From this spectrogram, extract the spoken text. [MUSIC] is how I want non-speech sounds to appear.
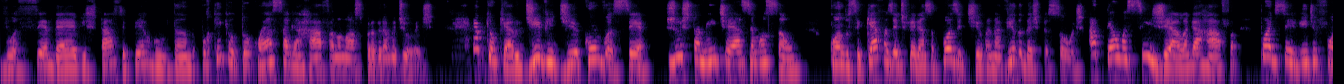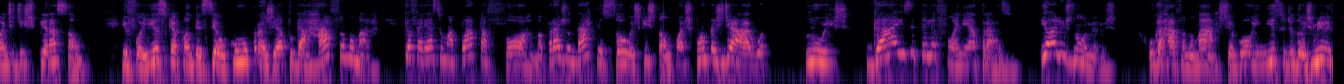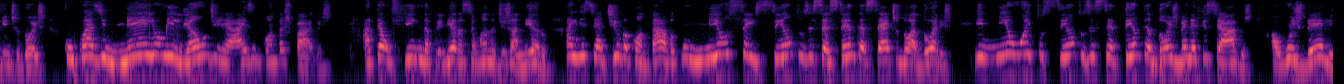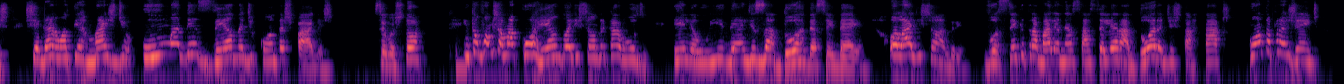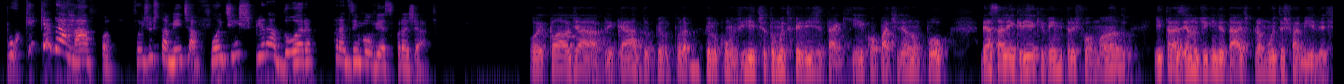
Você deve estar se perguntando por que, que eu estou com essa garrafa no nosso programa de hoje. É porque eu quero dividir com você justamente essa emoção. Quando se quer fazer diferença positiva na vida das pessoas, até uma singela garrafa pode servir de fonte de inspiração. E foi isso que aconteceu com o projeto Garrafa no Mar, que oferece uma plataforma para ajudar pessoas que estão com as contas de água, luz, gás e telefone em atraso. E olha os números. O Garrafa no Mar chegou ao início de 2022 com quase meio milhão de reais em contas pagas. Até o fim da primeira semana de janeiro, a iniciativa contava com 1.667 doadores e 1.872 beneficiados. Alguns deles chegaram a ter mais de uma dezena de contas pagas. Você gostou? Então vamos chamar correndo Alexandre Caruso. Ele é o idealizador dessa ideia. Olá, Alexandre. Você que trabalha nessa aceleradora de startups, conta para gente por que, que a garrafa foi justamente a fonte inspiradora para desenvolver esse projeto. Oi, Cláudia, obrigado pelo, pelo convite. Estou muito feliz de estar aqui compartilhando um pouco dessa alegria que vem me transformando e trazendo dignidade para muitas famílias.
